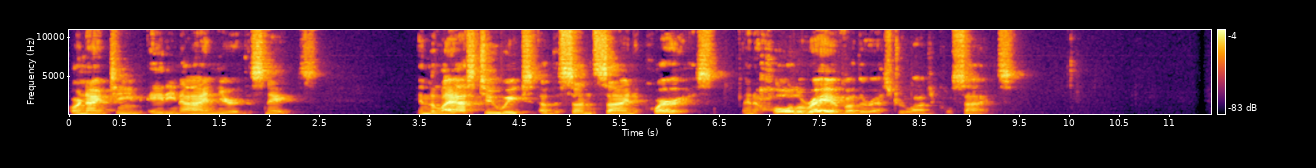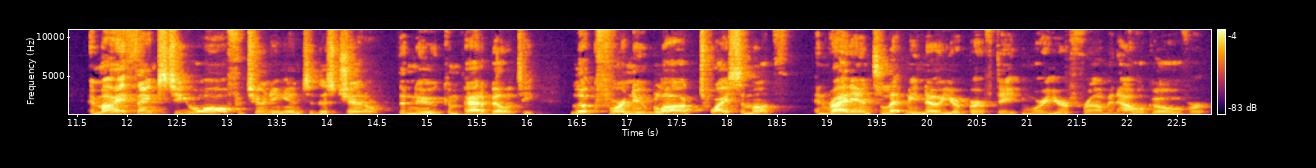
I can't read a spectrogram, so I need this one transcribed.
or 1989 near the snakes. In the last two weeks of the sun sign Aquarius, and a whole array of other astrological signs. And my thanks to you all for tuning in to this channel, The New Compatibility. Look for a new blog twice a month and write in to let me know your birth date and where you're from, and I will go over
